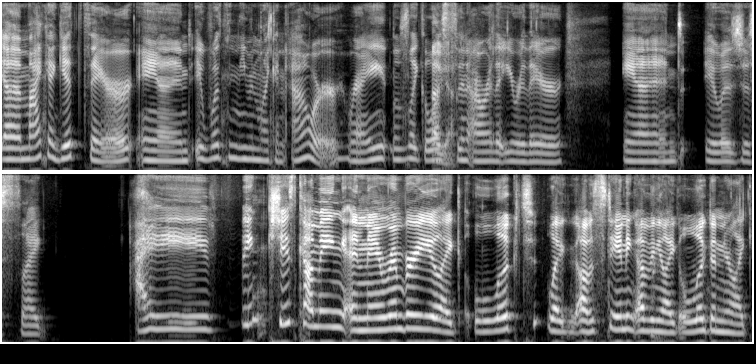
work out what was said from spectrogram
uh, Micah gets there, and it wasn't even like an hour, right? It was like less yeah. than an hour that you were there. And it was just like, I think she's coming. And I remember you like looked, like I was standing up and you like looked and you're like,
